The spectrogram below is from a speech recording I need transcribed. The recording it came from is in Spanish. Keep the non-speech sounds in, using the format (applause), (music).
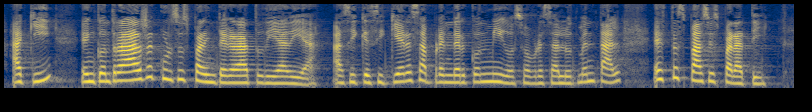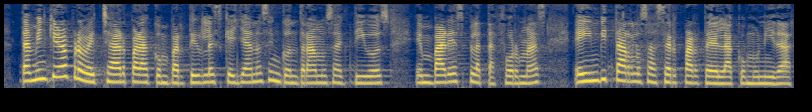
Aquí encontrarás recursos para integrar a tu día a día, así que si quieres aprender conmigo sobre salud mental, este espacio es para ti. También quiero aprovechar para compartirles que ya nos encontramos activos en varias plataformas e invitarlos a ser parte de la comunidad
